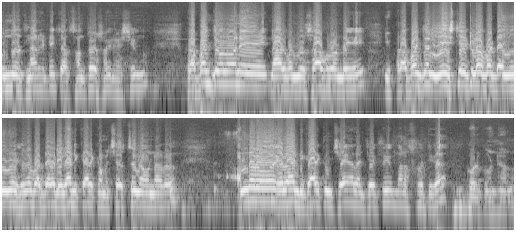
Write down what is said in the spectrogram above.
ముందు ఉంటున్నారంటే చాలా సంతోషమైన విషయం. ప్రపంచంలోనే నాలుగు వందల షాపులు ఉన్నాయి. ఈ ప్రపంచంలో ఏ స్టేట్లో పడ్డా ఏ దేశంలో పడ్డా కూడా ఇలాంటి కార్యక్రమం చేస్తూనే ఉన్నారు. అందరూ ఇలాంటి కార్యక్రమం చేయాలని చెప్పి మనస్ఫూర్తిగా కోరుకుంటున్నాను.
